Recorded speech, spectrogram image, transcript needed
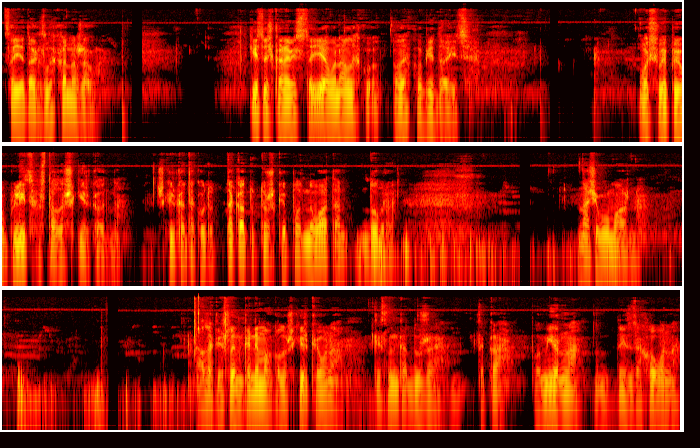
Це я так злегка нажав. Кісточка навіть стає, а вона легко, легко об'їдається. Ось випив плід, стала шкірка одна. Шкірка така тут, така тут трошки плотнувата, добра. Наче бумажна. Але кислинки нема коло шкірки, вона кислинка дуже така помірна, десь захована.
